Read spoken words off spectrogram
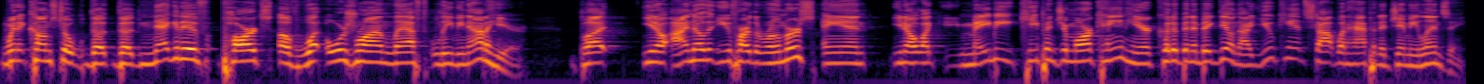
when it comes to the the negative parts of what Orgeron left leaving out of here. But you know, I know that you've heard the rumors, and you know, like maybe keeping Jamar Cain here could have been a big deal. Now you can't stop what happened to Jimmy Lindsey,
